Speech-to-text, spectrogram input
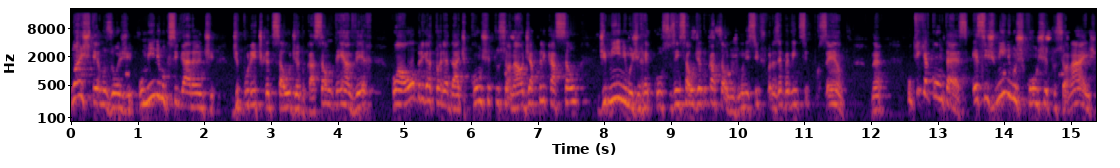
Nós temos hoje o mínimo que se garante de política de saúde e educação tem a ver com a obrigatoriedade constitucional de aplicação de mínimos de recursos em saúde e educação. Nos municípios, por exemplo, é 25%. Né? O que, que acontece? Esses mínimos constitucionais,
